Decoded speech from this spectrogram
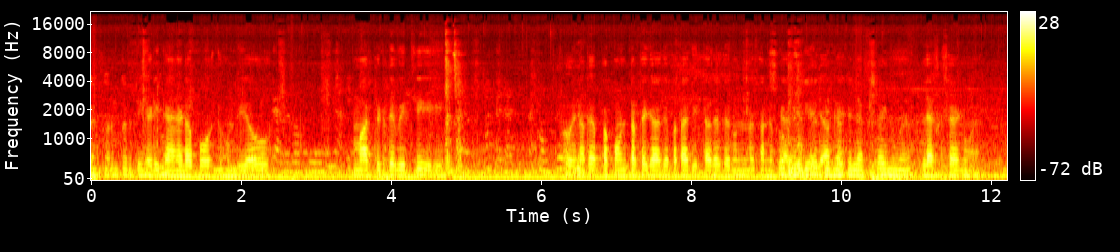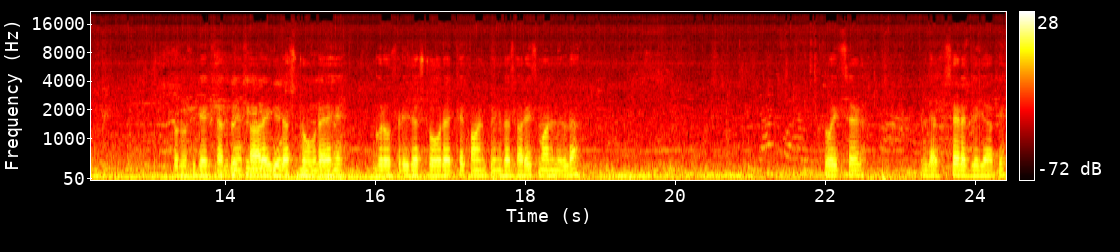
ਕਨਫਰਮ ਕਰਦੇ ਜਿਹੜੀ ਕੈਨੇਡਾ ਪੋਸਟ ਹੁੰਦੀ ਆ ਉਹ ਮਾਰਕੀਟ ਦੇ ਵਿੱਚ ਹੀ ਹੈਗੀ ਸੋ ਇਹਨਾਂ ਤੇ ਆਪਾਂ ਕਾਊਂਟਰ ਤੇ ਜਾ ਕੇ ਪਤਾ ਕੀਤਾ ਤੇ ਫਿਰ ਉਹਨਾਂ ਨੇ ਸਾਨੂੰ ਕਿਹਾ ਕਿ ਇੱਥੇ ਜਾ ਕੇ ਲੈਫਟ ਸਾਈਡ ਨੂੰ ਹੈ। ਲੈਫਟ ਸਾਈਡ ਨੂੰ ਹੈ। ਸੋ ਤੁਸੀਂ ਦੇਖ ਸਕਦੇ ਹੋ ਸਾਰੇ ਜਿਹੜੀ ਸਟੋਰ ਹੈ ਇਹ ਗਰੋਸਰੀ ਦਾ ਸਟੋਰ ਹੈ ਇੱਥੇ ਖਾਣ ਪੀਣ ਦਾ ਸਾਰੇ ਸਮਾਨ ਮਿਲਦਾ। ਸੋ ਇਸ ਸਾਈਡ ਲੈਫਟ ਸਾਈਡ ਅੱਗੇ ਜਾ ਕੇ।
